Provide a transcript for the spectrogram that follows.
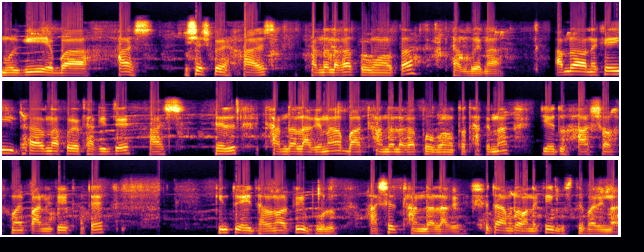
মুরগি বা হাঁস বিশেষ করে হাঁস, ঠান্ডা লাগার প্রবণতা থাকবে না। আমরা অনেকেই ধারণা করে থাকি যে হাঁসের ঠান্ডা লাগে না বা ঠান্ডা লাগার প্রবণতা থাকে না, যেহেতু হাঁস সবসময় পানিতেই থাকে। কিন্তু এই ধারণাটি ভুল। হাঁসের ঠান্ডা লাগে, সেটা আমরা অনেকেই বুঝতে পারি না।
